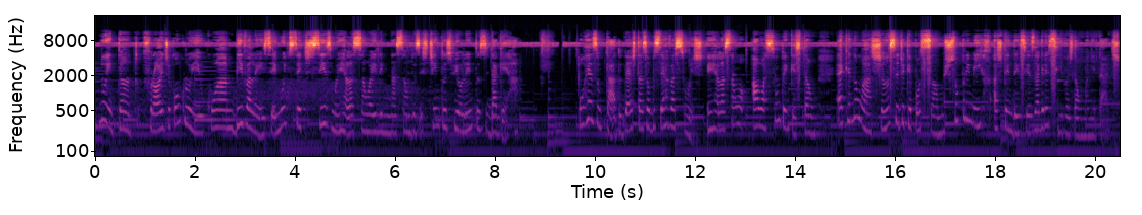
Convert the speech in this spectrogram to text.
No entanto, Freud concluiu com a ambivalência e muito ceticismo em relação à eliminação dos instintos violentos e da guerra. O resultado destas observações em relação ao assunto em questão é que não há chance de que possamos suprimir as tendências agressivas da humanidade.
